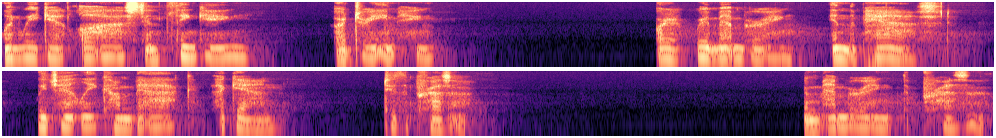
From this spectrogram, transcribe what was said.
When we get lost in thinking or dreaming or remembering in the past, we gently come back again to the present. Remembering the present.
